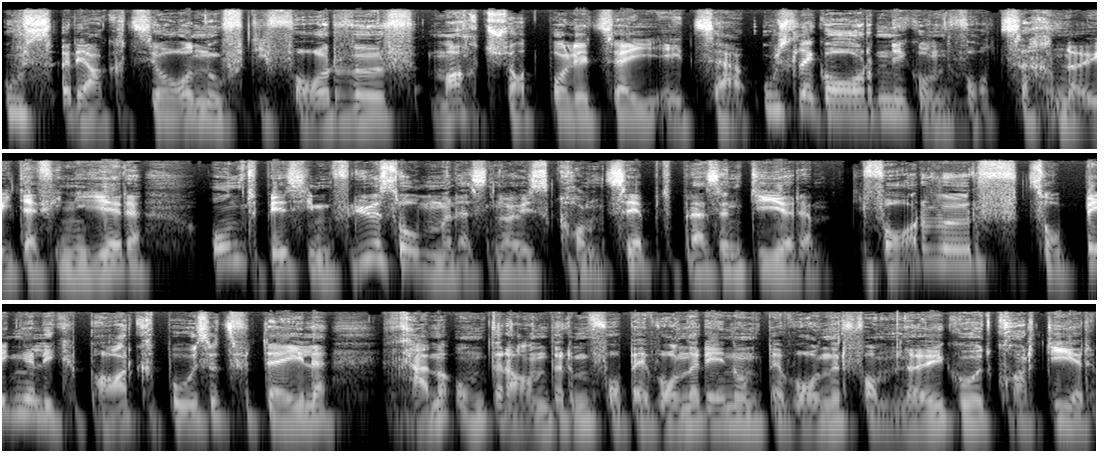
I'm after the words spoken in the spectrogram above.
Aus Reaktion auf die Vorwürfe macht die Stadtpolizei jetzt eine Auslegordnung und will sich neu definieren und bis im Frühsommer ein neues Konzept präsentieren. Die Vorwürfe, so pingelig Parkbussen zu verteilen, kommen unter anderem von Bewohnerinnen und Bewohnern vom Neugutquartier.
